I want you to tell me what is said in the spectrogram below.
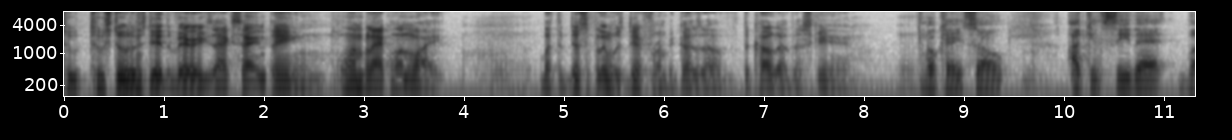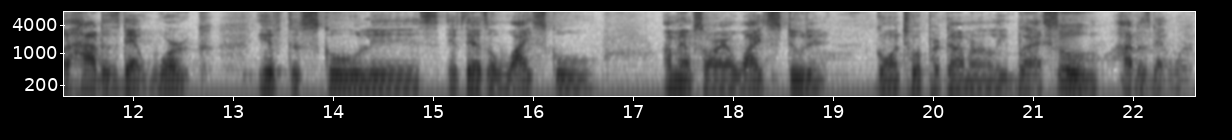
two two students did the very exact same thing, one black, one white, but the discipline was different because of the color of their skin. Okay, so I can see that, but how does that work if the school is if there's a white school? I mean, I'm sorry, a white student going to a predominantly black, Black school. school. How does that work?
